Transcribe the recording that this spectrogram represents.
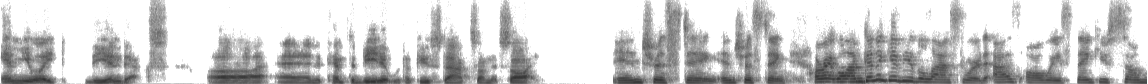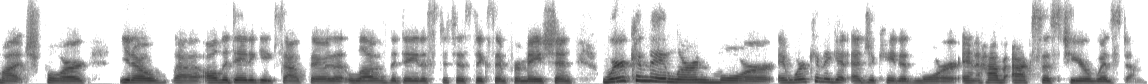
emulate the index uh, and attempt to beat it with a few stocks on the side. Interesting, interesting. All right, well, I'm going to give you the last word. As always, thank you so much for you know uh, all the data geeks out there that love the data statistics information where can they learn more and where can they get educated more and have access to your wisdom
